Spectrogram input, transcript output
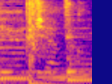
Audio Jungle.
